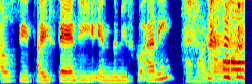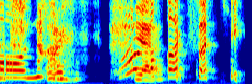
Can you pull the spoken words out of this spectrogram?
Elsie play Sandy in the musical Annie. Oh my god! oh no! yeah, that's so cute.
